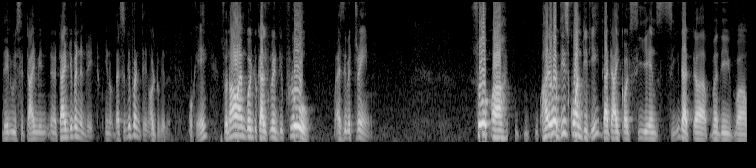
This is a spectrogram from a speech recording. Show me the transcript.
Then we say time in uh, time dependent rate. You know that is a different thing altogether. Okay. So now I am going to calculate the flow as if a train. So uh, however this quantity that I call CNC that uh, the uh,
